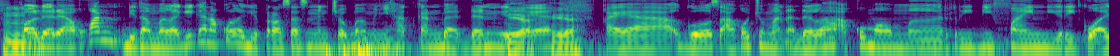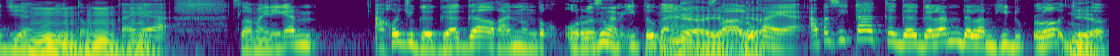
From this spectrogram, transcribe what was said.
Hmm. kalau dari aku kan ditambah lagi kan aku lagi proses mencoba menyehatkan badan gitu Iya, ya. iya. kayak goals aku cuman adalah aku mau meredefine diriku aja Hmm, gitu. hmm, kayak selama ini kan aku juga gagal kan untuk urusan itu kan Iya, iya, selalu iya. kayak apa sih kak kegagalan dalam hidup lo gitu Iya.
